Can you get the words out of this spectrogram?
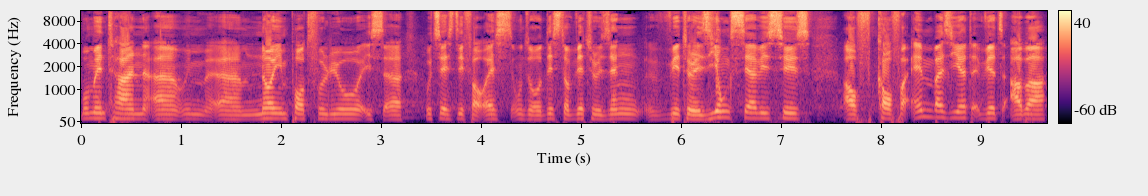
Momentan äh, im, ähm, neu im Portfolio ist äh, UCS DVS, unsere Desktop Virtualisierung, Virtualisierungsservices auf KVM basiert, wird aber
